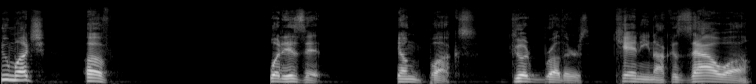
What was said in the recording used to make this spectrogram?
Too much of what is it? Young Bucks, Good Brothers, Kenny Nakazawa,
